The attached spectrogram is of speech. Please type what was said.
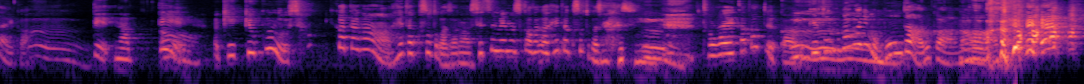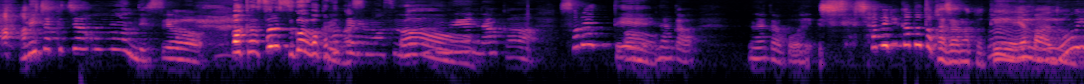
たいか。っうん。てなって、うん。結局喋り方が下手くそとかじゃない。説明の仕方が下手くそとかじゃないし、うん。捉え方というか、うんうんうん受け取る側にも問題あるからな、うん めちゃくちゃ思うんですよ。わわかる。それすごいわかります。かります。うん。ね、なんかそれってうん。なんか、なんかこうし喋り方とかじゃなくて、うんうんうん。やっぱどういう周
